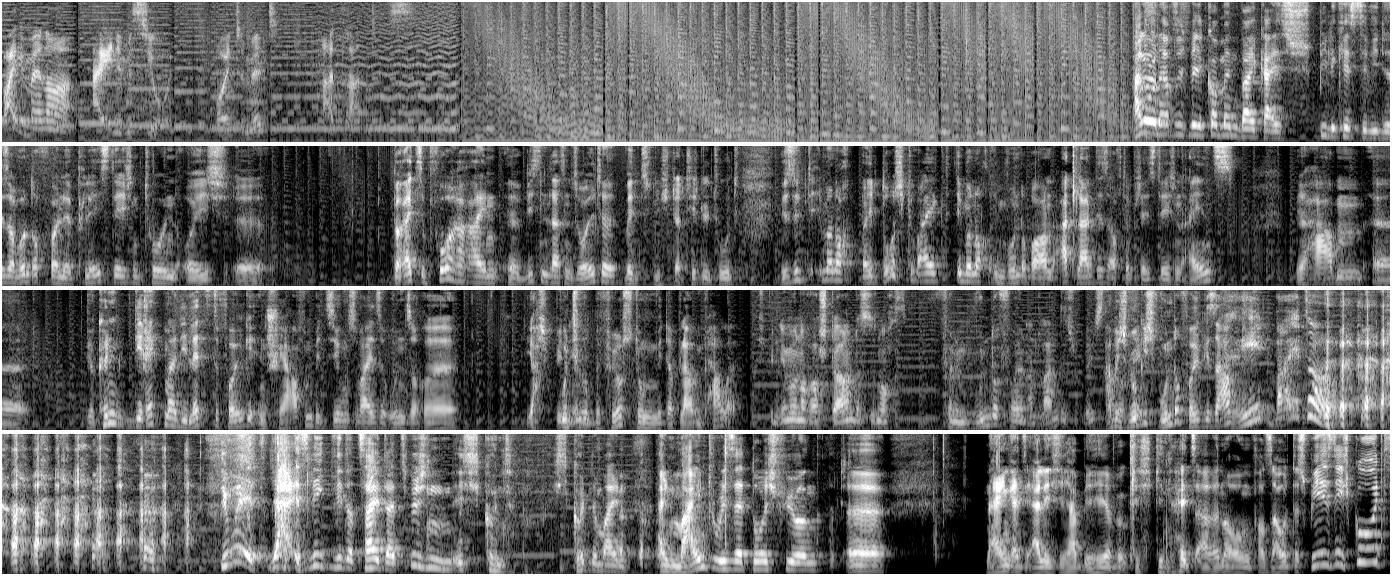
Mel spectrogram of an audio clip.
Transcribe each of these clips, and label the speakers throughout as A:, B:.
A: Zwei Männer, eine Mission. Heute mit Atlantis.
B: Hallo und herzlich willkommen bei Kais Spielekiste, wie dieser wundervolle Playstation-Ton euch äh, bereits im Vorhinein äh, wissen lassen sollte, wenn es nicht der Titel tut. Wir sind immer noch bei Durchgeweigt, immer noch im wunderbaren Atlantis auf der Playstation 1. Wir haben, äh, wir können direkt mal die letzte Folge entschärfen, beziehungsweise unsere, ja, unsere Befürchtungen mit der blauen Perle.
C: Ich bin immer noch erstaunt, dass du noch von einem wundervollen Atlantis sprichst.
B: Habe ich wirklich wundervoll gesagt?
C: Red weiter!
B: Do it! Ja, es liegt wieder Zeit dazwischen. Ich konnte, ich konnte mein ein Mind Reset durchführen. Äh, nein, ganz ehrlich, ich habe mir hier wirklich Kindheitserinnerungen versaut. Das Spiel ist nicht gut,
